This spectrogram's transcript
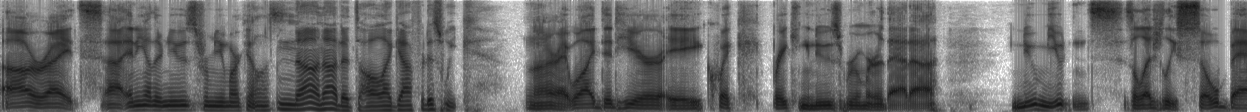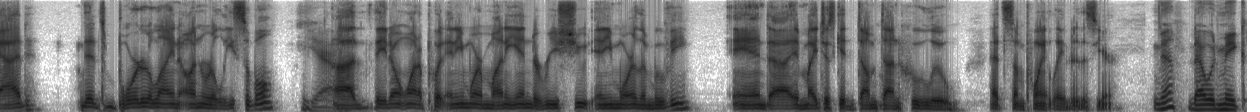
all right. Uh, any other news from you, Marcellus? No, no, that's all I got for this week. All right. Well, I did hear a quick breaking news rumor that uh, New Mutants is allegedly so bad that it's borderline unreleasable. Yeah. Uh, they don't want to put any more money in to reshoot any more of the movie, and uh, it might just get dumped on Hulu at some point later this year. Yeah, that would make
